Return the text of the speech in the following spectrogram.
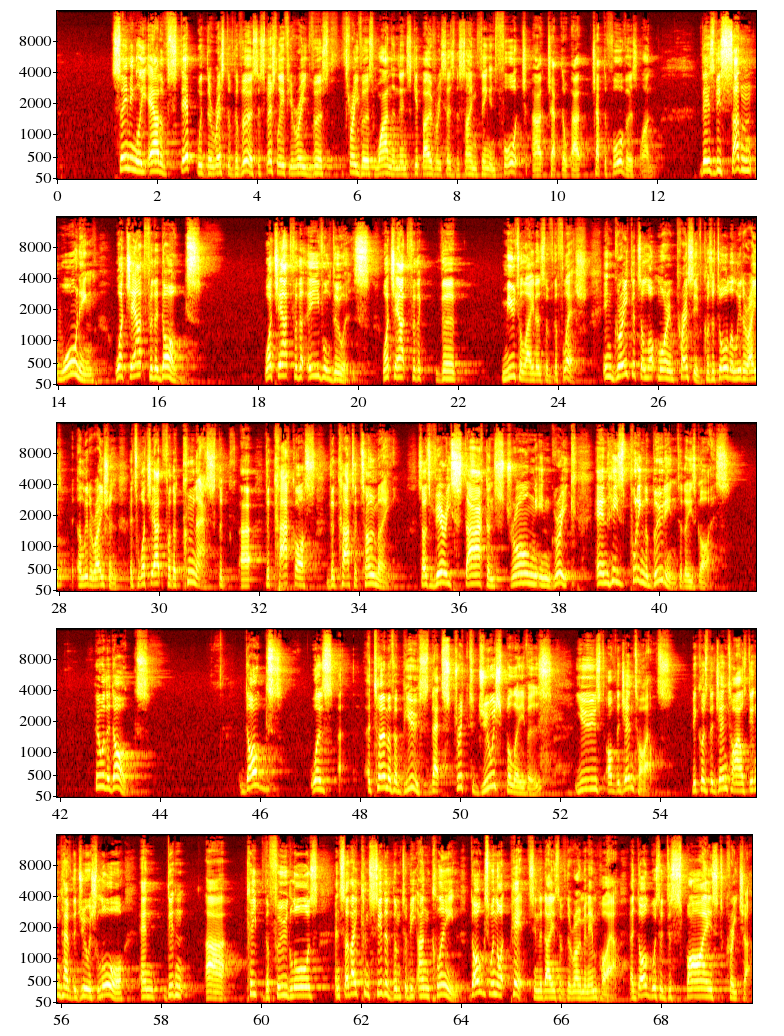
seemingly out of step with the rest of the verse, especially if you read verse 3, verse 1, and then skip over, he says the same thing in 4, uh, chapter, uh, chapter 4, verse 1. There's this sudden warning, watch out for the dogs. Watch out for the evildoers. Watch out for the, the mutilators of the flesh. In Greek, it's a lot more impressive because it's all alliteration. It's watch out for the kunas, the, uh, the kakos, the katatome. So it's very stark and strong in Greek. And he's putting the boot into these guys. Who are the dogs? Dogs was a term of abuse that strict Jewish believers used of the Gentiles because the Gentiles didn't have the Jewish law and didn't uh, keep the food laws, and so they considered them to be unclean. Dogs were not pets in the days of the Roman Empire. A dog was a despised creature.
